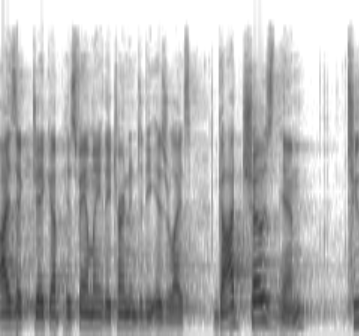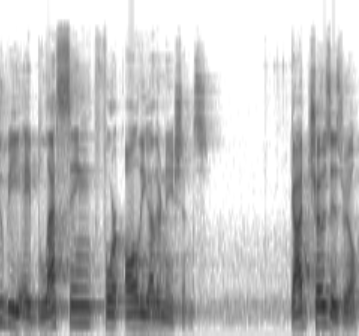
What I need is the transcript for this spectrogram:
Isaac, Jacob, his family, they turned into the Israelites. God chose them to be a blessing for all the other nations. God chose Israel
